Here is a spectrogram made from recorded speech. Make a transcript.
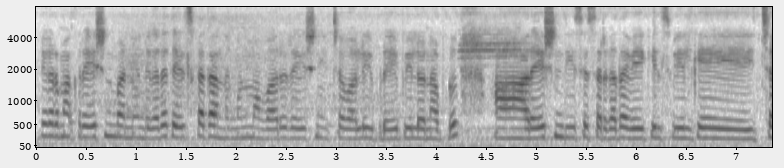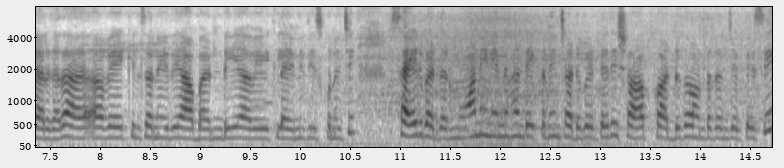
ఇక్కడ మాకు రేషన్ బండి ఉంది కదా తెలుసు కదా అంతకుముందు మా వారు రేషన్ ఇచ్చేవాళ్ళు ఇప్పుడు ఏపీలో ఉన్నప్పుడు ఆ రేషన్ తీసేశారు కదా వెహికల్స్ వీళ్ళకే ఇచ్చారు కదా ఆ- వెహికల్స్ అనేది ఆ బండి ఆ వెహికల్ అవన్నీ తీసుకొని వచ్చి సైడ్ పెడతాడు మార్నింగ్ ఎందుకంటే ఇక్కడ నుంచి అడ్డు పెట్టేది షాప్కి అడ్డుగా ఉంటుందని చెప్పేసి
